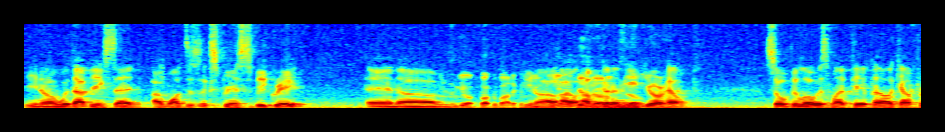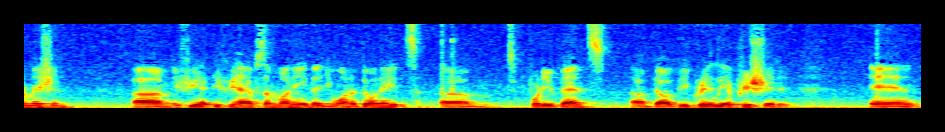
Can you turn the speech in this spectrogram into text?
you know, with that being said, I want this experience to be great, and um, doesn't give a fuck about the you know, I, I'm gonna need your help. So below is my PayPal account information. Um, if you if you have some money that you want to donate um, for the event, um, that would be greatly appreciated. And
